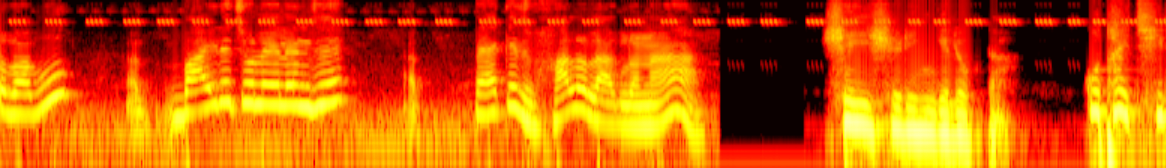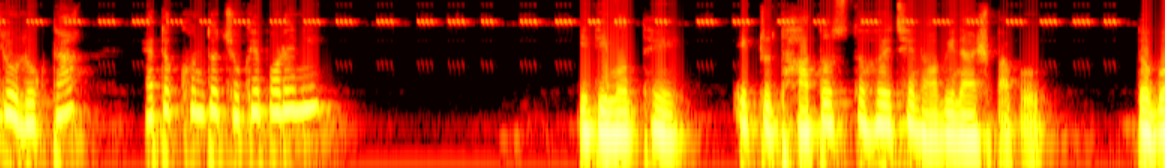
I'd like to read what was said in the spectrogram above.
হলো বাবু বাইরে চলে এলেন যে প্যাকেজ ভালো লাগল না। সেই সেরিঙ্গে লোকটা কোথায় ছিল লোকটা? এতক্ষণ তো চোখে পড়েনি। ইতিমধ্যে একটু ধাতস্থ হয়েছেন অবিনাশবাবু তবু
